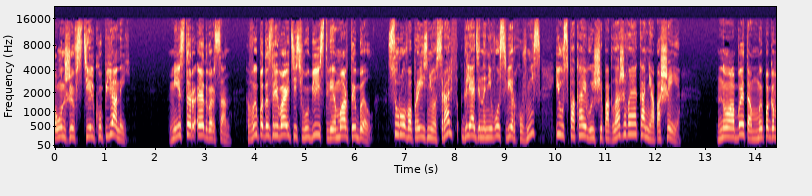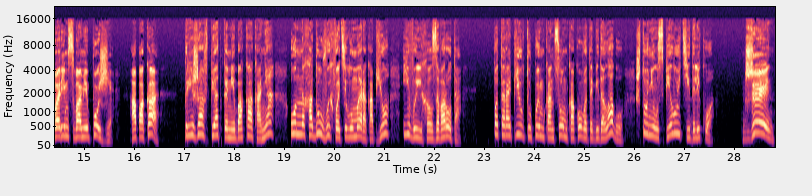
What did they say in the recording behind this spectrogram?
он же в стельку пьяный!» «Мистер Эдварсон, вы подозреваетесь в убийстве Марты Белл», сурово произнес Ральф, глядя на него сверху вниз и успокаивающе поглаживая коня по шее. «Но об этом мы поговорим с вами позже. А пока...» Прижав пятками бока коня, он на ходу выхватил у мэра копье и выехал за ворота – поторопил тупым концом какого-то бедолагу, что не успел уйти далеко. «Джейн!»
